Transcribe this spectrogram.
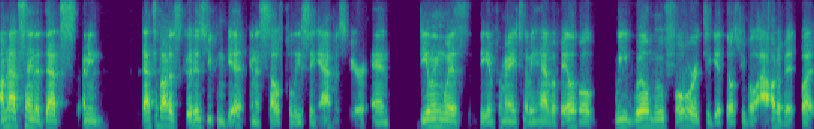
I'm not saying that that's, I mean, that's about as good as you can get in a self-policing atmosphere and dealing with the information that we have available we will move forward to get those people out of it but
